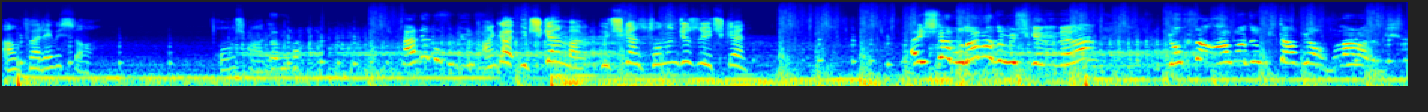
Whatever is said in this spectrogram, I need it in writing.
Amferebis o. Konuşma hadi. Nerede bu figür? Kanka üçgen bak. Üçgen. Sonuncusu üçgen. Ay işte bulamadım üçgeni neden? Yoksa almadığım kitap yok bulamadım işte.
